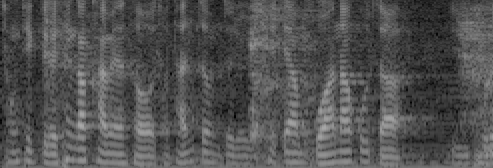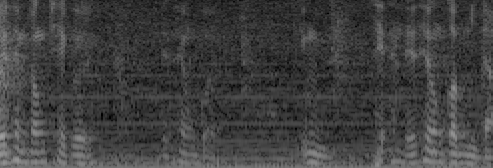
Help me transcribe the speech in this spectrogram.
정책들을 생각하면서 저 단점들을 최대한 보완하고자 이 도래샘 정책을 내세운 거예요. 음, 세- 내세운 겁니다.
